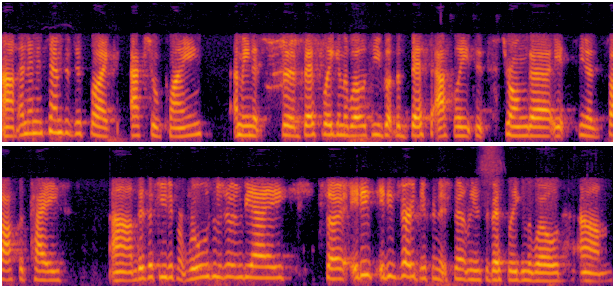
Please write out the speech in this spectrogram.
Um, and then in terms of just like actual playing, I mean, it's the best league in the world. So you've got the best athletes. It's stronger. It's you know faster pace. Um, there's a few different rules in the WNBA, so it is it is very different. It certainly is the best league in the world. Um,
